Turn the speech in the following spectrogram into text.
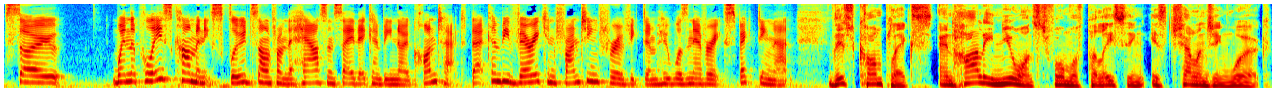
So When the police come and exclude someone from the house and say there can be no contact, that can be very confronting for a victim who was never expecting that. This complex and highly nuanced form of policing is challenging work.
